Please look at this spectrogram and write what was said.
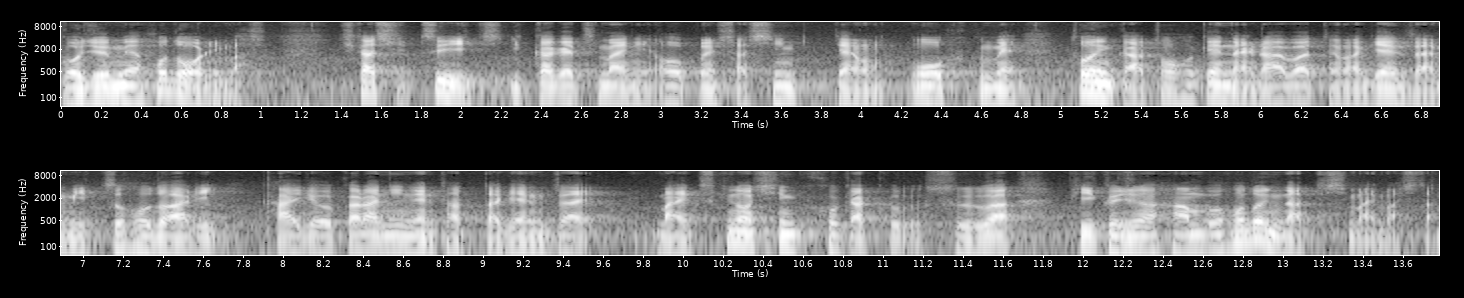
50名ほどおります。しかし、つい1か月前にオープンした新規店を含め、当院から東北県内ライバル店は現在3つほどあり、開業から2年経った現在、毎月の新規顧客数はピーク時の半分ほどになってしまいました。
